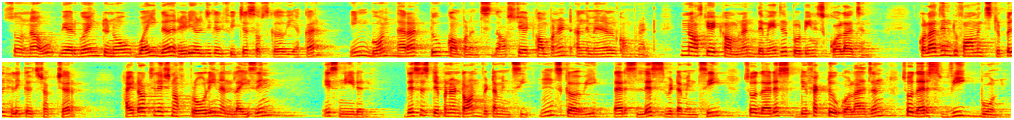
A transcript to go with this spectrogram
So now we are going to know why the radiological features of scurvy occur. In bone there are two components, the osteoid component and the mineral component. In osteoid component the major protein is collagen. Collagen to form its triple helical structure, hydroxylation of proline and lysine is needed. This is dependent on vitamin C. In scurvy there is less vitamin C, so there is defective collagen, so there is weak bone.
